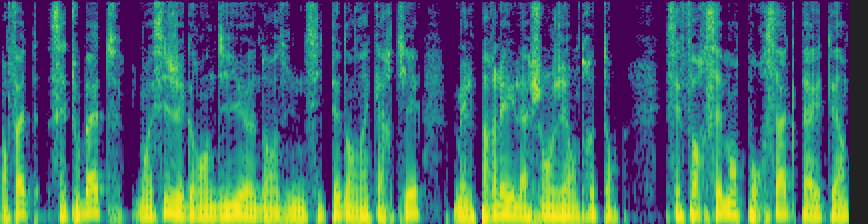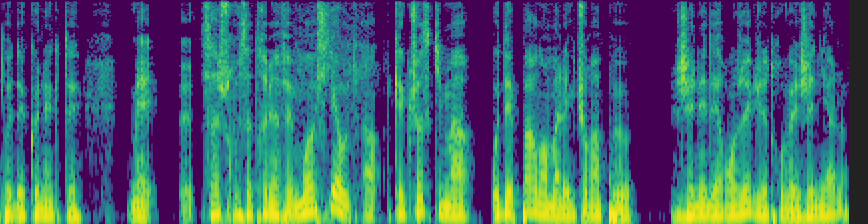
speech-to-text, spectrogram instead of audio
En fait, c'est tout bête. Moi aussi, j'ai grandi euh, dans une cité, dans un quartier, mais le parler, il a changé entre temps. C'est forcément pour ça que tu as été un peu déconnecté. Mais euh, ça, je trouve ça très bien fait. Moi aussi, il y a quelque chose qui m'a, au départ, dans ma lecture, un peu gêné, dérangé, que j'ai trouvé génial,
